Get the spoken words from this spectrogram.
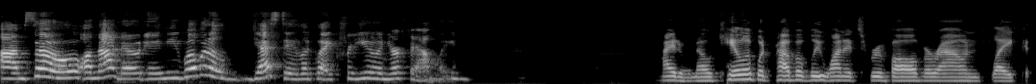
Um, so on that note, Amy, what would a yes day look like for you and your family? I don't know. Caleb would probably want it to revolve around like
